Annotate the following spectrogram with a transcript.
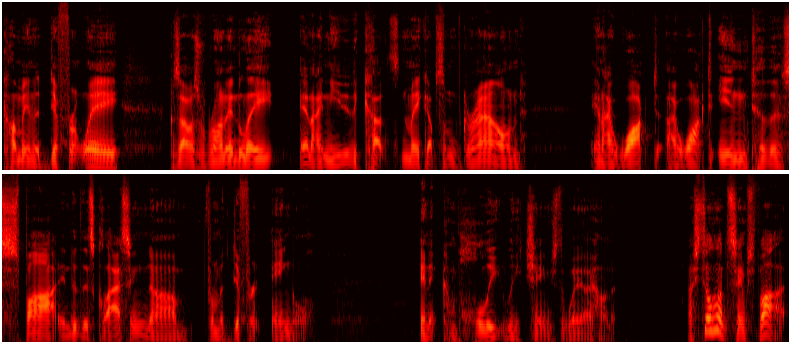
come in a different way because I was running late and I needed to cut, make up some ground, and I walked, I walked into the spot, into this glassing knob from a different angle, and it completely changed the way I hunted. I still hunt the same spot,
